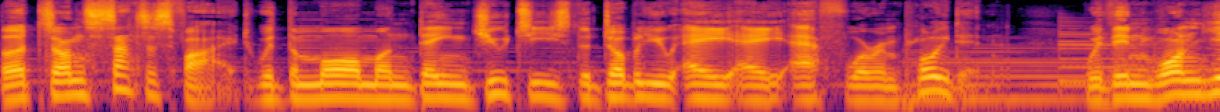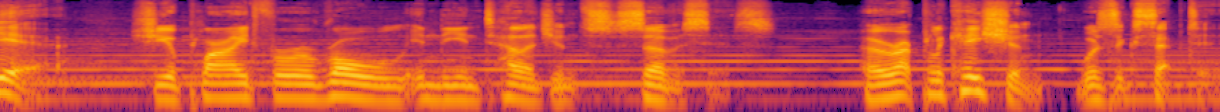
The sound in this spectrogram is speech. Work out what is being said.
But unsatisfied with the more mundane duties the WAAF were employed in, within one year, she applied for a role in the intelligence services. Her application was accepted.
